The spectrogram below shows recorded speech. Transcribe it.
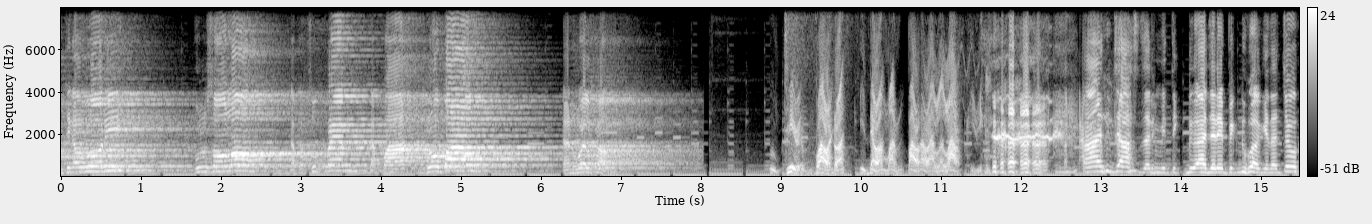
mythical glory full solo, dapat supreme, dapat global dan welcome. Dear banget idaman para lelaki. Anjas dari mitik 2 jadi epic 2 kita cu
